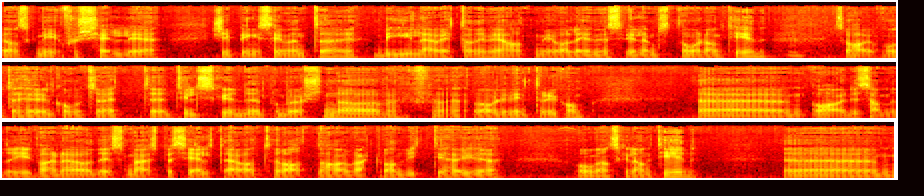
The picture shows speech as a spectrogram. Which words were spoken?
ganske mye forskjellige shippingsegmenter. Bil er jo et av dem. Vi har hatt mye Valenius Wilhelmsen over lang tid. Så har jo på en måte Høg kommet som et tilskudd på børsen. Da det var vel i vinter de kom. Uh, og har jo de samme driverne. og Det som er spesielt, er at ratene har vært vanvittig høye over ganske lang tid. Uh,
